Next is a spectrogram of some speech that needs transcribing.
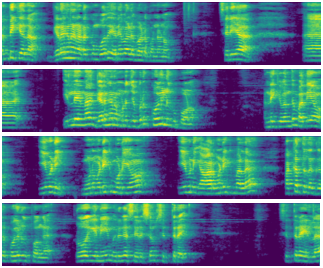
நம்பிக்கை தான். கிரகணம் நடக்கும்போது இறை வழிபாடு பண்ணணும். சரியா? இல்லைன்னா கிரகணம் முடிஞ்ச பிறகு கோயிலுக்கு போகணும். அன்னைக்கு வந்து மதியம் ஈவினிங் மூணு மணிக்கு முடியும். ஈவினிங் ஆறு மணிக்கு மேலே பக்கத்தில் இருக்கிற கோயிலுக்கு போங்க. ரோகிணி மிருகசீரிசம் சித்திரை. சித்திரை இல்லை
